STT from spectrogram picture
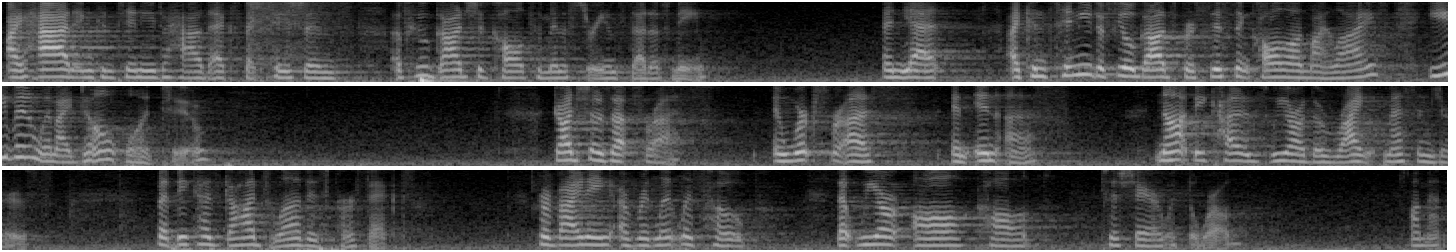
I had and continue to have expectations of who God should call to ministry instead of me. And yet, I continue to feel God's persistent call on my life, even when I don't want to. God shows up for us and works for us and in us, not because we are the right messengers, but because God's love is perfect, providing a relentless hope that we are all called to share with the world. Amen.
